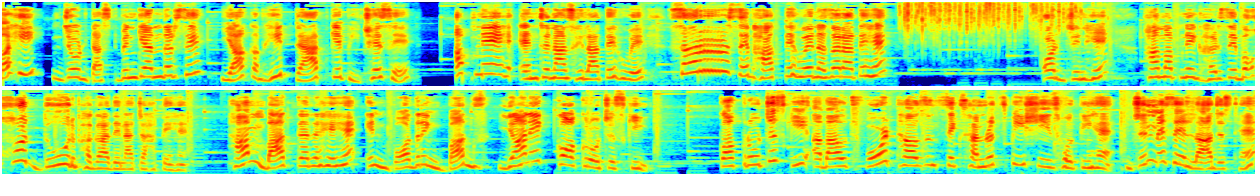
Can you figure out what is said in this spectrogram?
वही जो डस्टबिन के अंदर से या कभी टैप के पीछे से अपने एंटेनास हिलाते हुए सर से भागते हुए नज़र आते हैं और जिन्हें हम अपने घर से बहुत दूर भगा देना चाहते हैं। हम बात कर रहे हैं इन बॉदरिंग बग्स यानी कॉकरोचेस की। कॉकरोचेस की अबाउट 4,600 स्पीशीज होती हैं, जिनमें से लार्जेस्ट हैं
